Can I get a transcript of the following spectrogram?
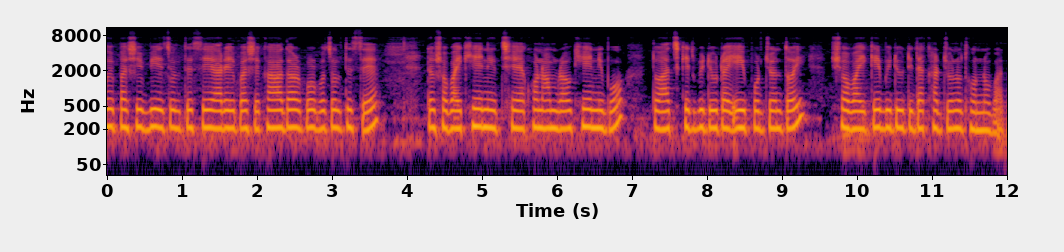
ওই পাশে বিয়ে চলতেছে আর এই পাশে খাওয়া দাওয়ার পর্ব চলতেছে। তো সবাই খেয়ে নিচ্ছে, এখন আমরাও খেয়ে নিব। তো আজকের ভিডিওটা এই পর্যন্তই। সবাইকে ভিডিওটি দেখার জন্য ধন্যবাদ।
